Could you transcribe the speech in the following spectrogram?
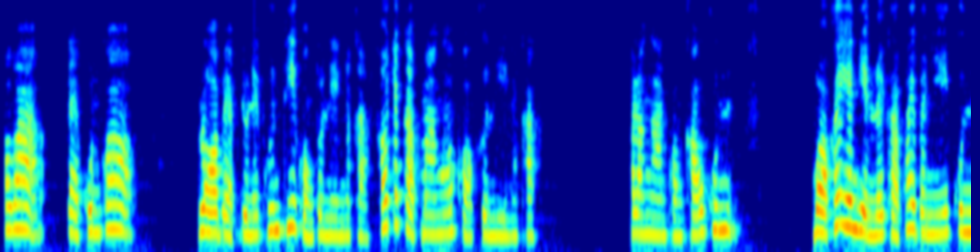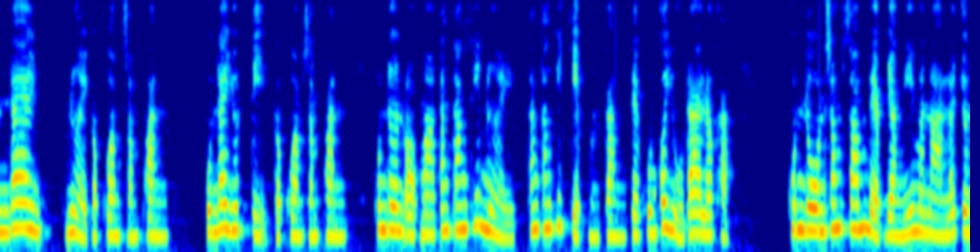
เพราะว่าแต่คุณก็ รอแบบอยู่ในพื้นที่ของตนเองนะคะ เขาจะกลับมาง้อขอคืนดีนะคะ พลังงานของเขาคุณบอกให้เย็นเย็นเลยค่ะไพ่ใบนี้คุณได้เหนื่อยกับความสัมพันธ์ คุณได้ยุติกับความสัมพันธ์ คุณเดินออกมาทั้งๆทที่เหนื่อย ทั้งๆทที่เจ็บเหมือนกัน แต่คุณก็อยู่ได้แล้วค่ะ คุณโดนซ้ำๆแบบอย่างนี้มานานแล้วจน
